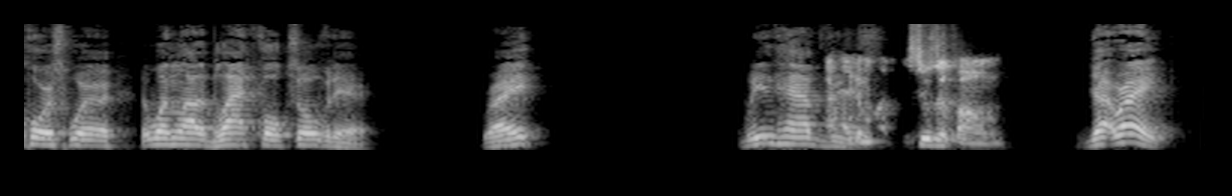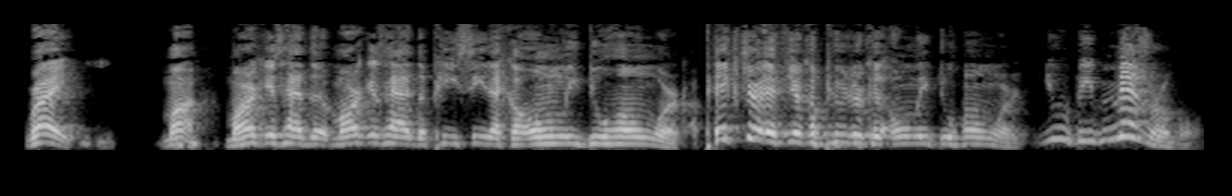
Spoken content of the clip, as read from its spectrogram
course where there wasn't a lot of black folks over there. Right? We didn't have these. I had a sousaphone. Yeah, right, right. Mm-hmm. Mar- Marcus had the Marcus had the PC that could only do homework. A picture if your computer could only do homework, you would be miserable.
